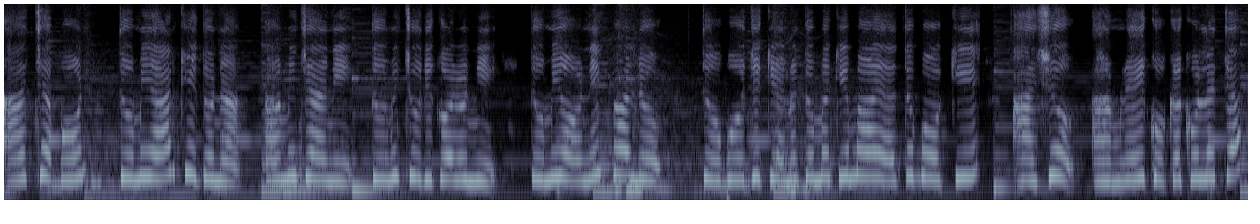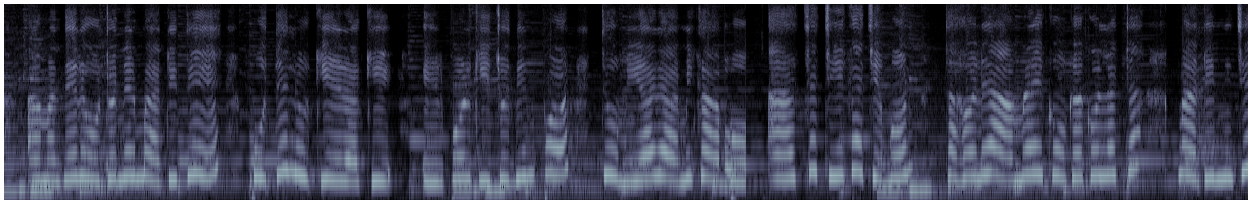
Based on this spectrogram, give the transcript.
আচ্ছা বোন, তুমি আর খেতো না। আমি জানি তুমি চুরি করনি। তুমি অনেক ভালো। তবুও যে কেন তোমাকে মা এত বকে? আসো, আমরা এই কোকা কোলাটা আমাদের উঠোনের মাটিতে পুঁতে লুকিয়ে রাখি। এরপর কিছুদিন পর তুমি আর আমি খাব। আচ্ছা ঠিক আছে বোন। তাহলে আমরা এই কোকা কোলাটা মাটির নিচে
